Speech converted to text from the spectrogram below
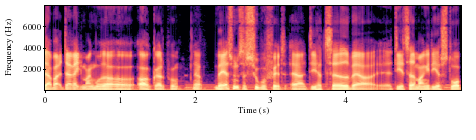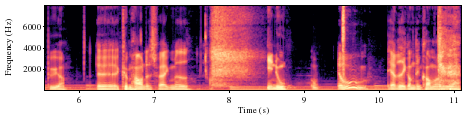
Der, er, der er rigtig mange måder at, at gøre det på. Ja. Hvad jeg synes er super fedt, er, at de har taget, hver, de har taget mange af de her store byer. Øh, København er desværre ikke med endnu. Uh. Jeg ved ikke, om den kommer mere.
